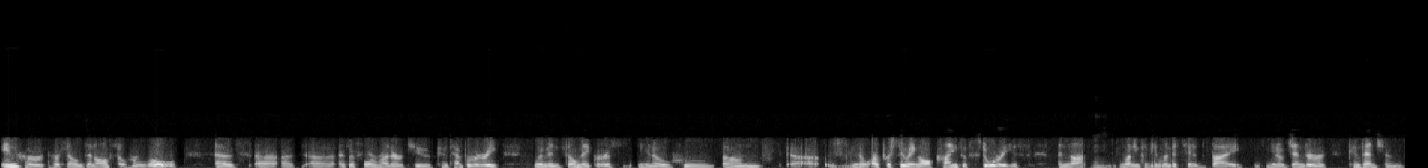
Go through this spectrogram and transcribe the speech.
in her her films, and also her role as uh, a, uh, as a forerunner to contemporary women filmmakers, you know, who um, uh, you know are pursuing all kinds of stories and not wanting to be limited by you know gender conventions.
